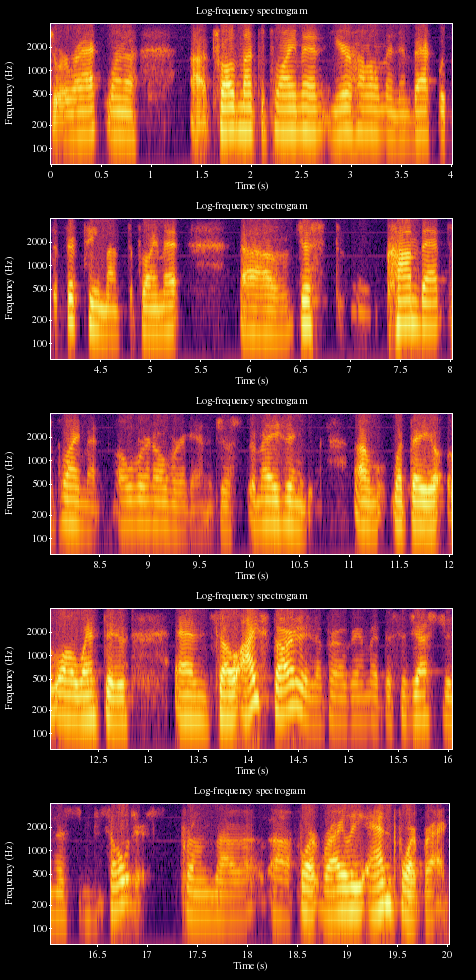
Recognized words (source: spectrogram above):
to Iraq, one a 12 month deployment, year home, and then back with the 15 month deployment. Uh, just combat deployment over and over again. Just amazing um, what they all went through. And so I started a program at the suggestion of soldiers from uh, uh, Fort Riley and Fort Bragg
